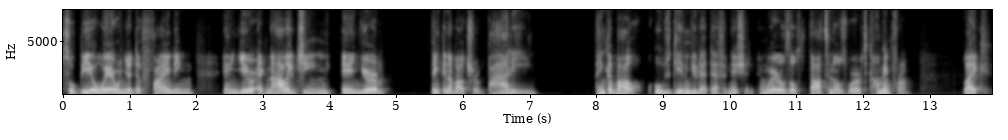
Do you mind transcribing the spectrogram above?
So be aware when you're defining and you're acknowledging and you're thinking about your body, think about who's giving you that definition and where are those thoughts and those words coming from. Like,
